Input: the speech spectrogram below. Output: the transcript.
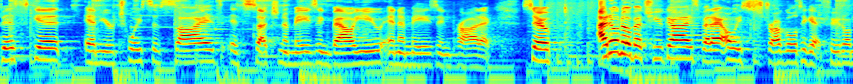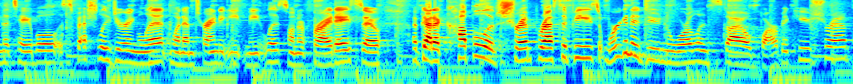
biscuit, and your choice of sides. It's such an amazing value and amazing product. So I don't know about you guys, but I always struggle to get food on the table, especially during Lent when I'm trying to eat meatless on a Friday. So I've got a couple of shrimp recipes. We're gonna do New Orleans style barbecue shrimp.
